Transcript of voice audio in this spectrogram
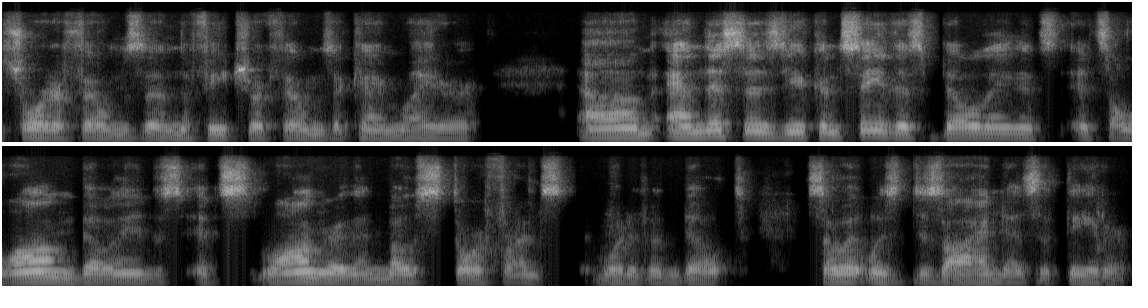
shorter films than the feature films that came later. Um, and this is, you can see this building, it's, it's a long building. It's, it's longer than most storefronts would have been built. So it was designed as a theater.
